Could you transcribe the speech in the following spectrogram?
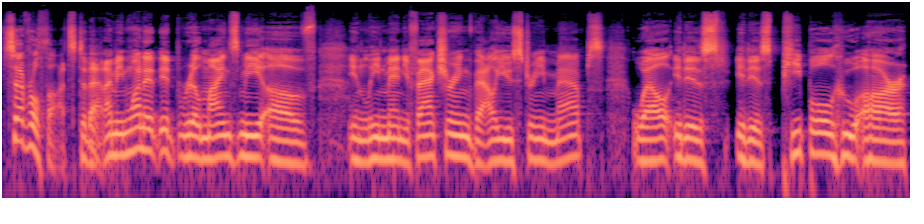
several thoughts to that. I mean, one, it, it reminds me of in lean manufacturing value stream maps. Well, it is it is people who are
